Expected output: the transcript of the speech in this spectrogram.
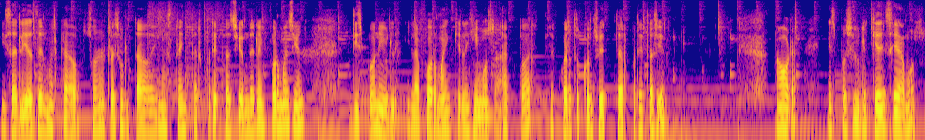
y salidas del mercado son el resultado de nuestra interpretación de la información disponible y la forma en que elegimos actuar de acuerdo con su interpretación. Ahora, es posible que deseamos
